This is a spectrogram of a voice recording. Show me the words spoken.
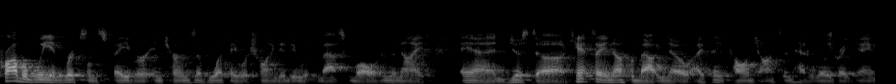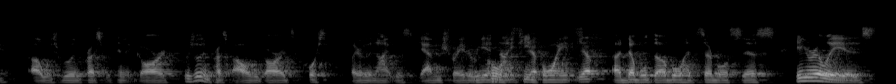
probably in Richland's favor in terms of what they were trying to do with the basketball in the night. And just uh, can't say enough about, you know, I think Colin Johnson had a really great game. Uh, was really impressed with him at guard. Was really impressed by all the guards. Of course, player of the night was Gavin Schrader. He had course, 19 yep, points, Yep. a double double, had several assists. He really is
